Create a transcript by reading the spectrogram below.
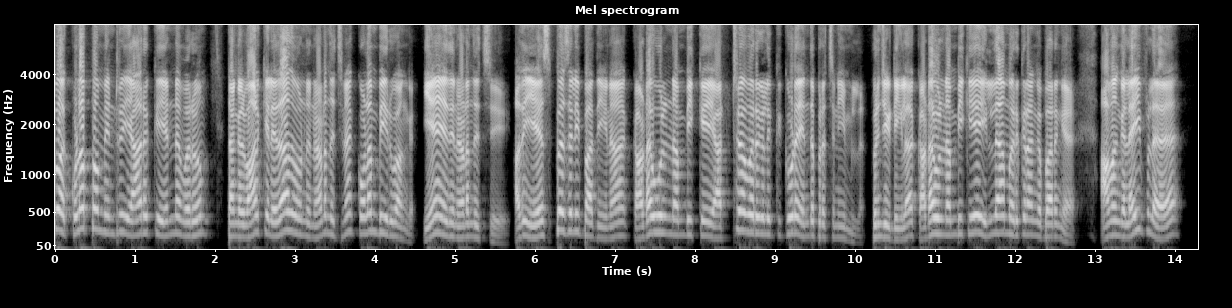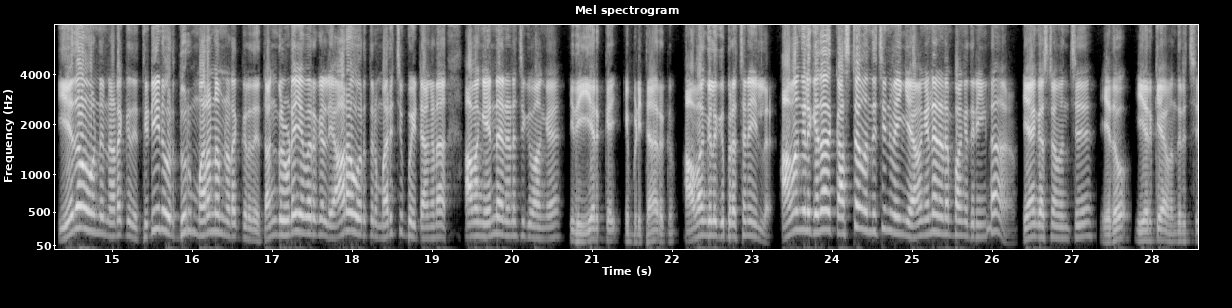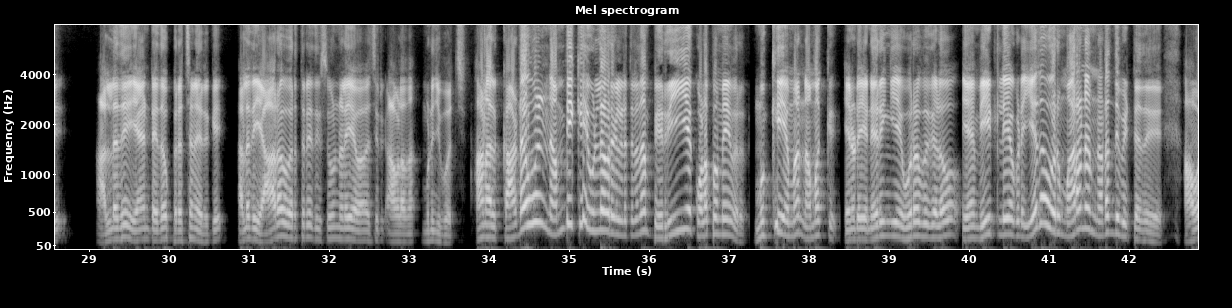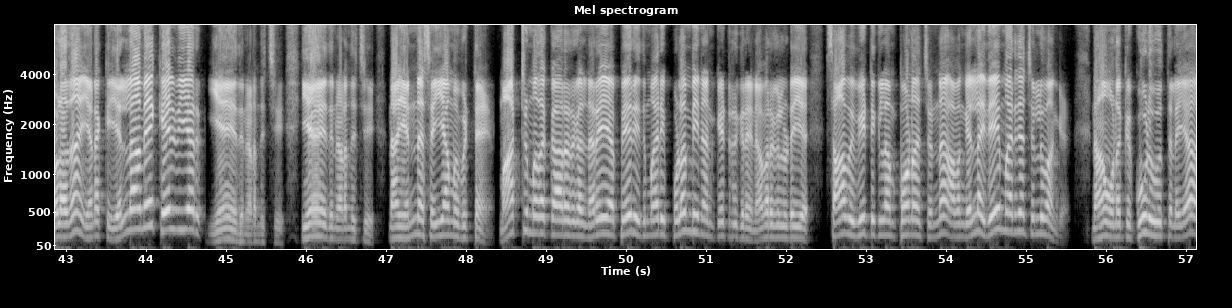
குழப்பம் என்று யாருக்கு என்ன வரும்? தங்கள் வாழ்க்கையில் ஏதாவது ஒண்ணு நடந்துச்சுன்னா குழம்பிடுவாங்க ஏன் இது நடந்துச்சு? அது எஸ்பெஷலி பாத்தீங்கன்னா கடவுள் நம்பிக்கை அற்றவர்களுக்கு கூட எந்த பிரச்சனையும் இல்லை. புரிஞ்சுக்கிட்டீங்களா? கடவுள் நம்பிக்கையே இல்லாம இருக்கிறாங்க பாருங்க. அவங்க லைஃப்ல ஏதோ ஒண்ணு நடக்குது. திடீர்னு ஒரு துர்மரணம் நடக்கிறது. தங்களுடையவர்கள் யாரோ ஒருத்தர் மறிச்சு போயிட்டாங்கன்னா அவங்க என்ன நினைச்சுக்குவாங்க? இது இயற்கை. இப்படித்தான் இருக்கும். அவங்களுக்கு பிரச்சனை இல்ல. அவங்களுக்கு ஏதாவது கஷ்டம் வந்துச்சுன்னு வைங்க. அவங்க என்ன நினைப்பாங்க தெரியுங்களா? ஏன் கஷ்டம் வந்துச்சு? ஏதோ இயற்கையா வந்துருச்சு. அல்லது என்கிட்ட ஏதோ பிரச்சனை இருக்கு அல்லது யாரோ ஒருத்தர் இதுக்கு சூழ்நிலையை வச்சிருக்கு அவ்வளவுதான் முடிஞ்சு போச்சு. ஆனால் கடவுள் நம்பிக்கை உள்ளவர்களிடத்துல தான் பெரிய குழப்பமே வருது. முக்கியமா நமக்கு. என்னுடைய நெருங்கிய உறவுகளோ என் வீட்டிலேயோ கூட ஏதோ ஒரு மரணம் நடந்து விட்டது. அவ்வளவுதான் எனக்கு எல்லாமே கேள்வியா இருக்கு. ஏன் இது நடந்துச்சு? ஏன் இது நடந்துச்சு? நான் என்ன செய்யாம விட்டேன்? மாற்று மதக்காரர்கள் நிறைய பேர் இது மாதிரி புலம்பி நான் கேட்டிருக்கிறேன். அவர்களுடைய சாவு வீட்டுக்கெல்லாம் போனா சொன்னா அவங்க எல்லாம் இதே மாதிரி தான் சொல்லுவாங்க. நான் உனக்கு கூடு ஊத்தலையா?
